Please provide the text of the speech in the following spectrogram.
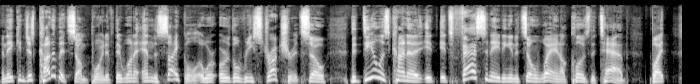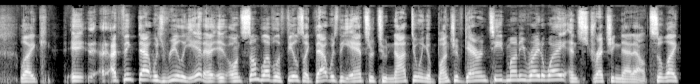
and they can just cut him at some point if they want to end the cycle or, or they'll restructure it. So the deal is kind of it, it's fascinating in its own way and i'll close the tab but like it, i think that was really it. it on some level it feels like that was the answer to not doing a bunch of guaranteed money right away and stretching that out. So like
